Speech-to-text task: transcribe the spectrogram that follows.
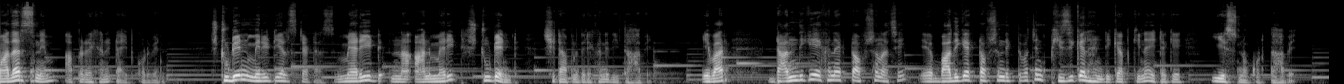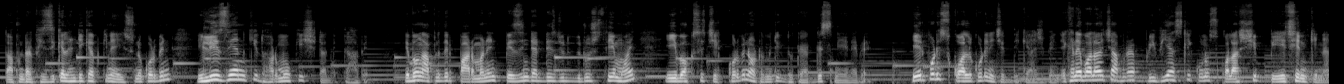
মাদার্স নেম আপনারা এখানে টাইপ করবেন। স্টুডেন্ট মেরিটিয়াল স্ট্যাটাস ম্যারিড না আনম্যারিড স্টুডেন্ট সেটা আপনাদের এখানে দিতে হবে। এবার ডান দিকে এখানে একটা অপশান আছে বাদিকে একটা অপশান দেখতে পাচ্ছেন ফিজিক্যাল হ্যান্ডিক্যাপ কিনা এটাকে ইয়েস নো করতে হবে। তো আপনারা ফিজিক্যাল হ্যান্ডিক্যাপ কিনা ইয়েস নো করবেন রিলিজিয়ান কি, ধর্ম কি সেটা দিতে হবে। এবং আপনাদের পার্মানেন্ট প্রেজেন্ট অ্যাড্রেস যদি দুটো সেম হয়, এই বক্সে চেক করবেন অটোমেটিক দুটো অ্যাড্রেস নিয়ে নেবে। এরপরে স্কল করে নিচের দিকে আসবেন। এখানে বলা হয়েছে আপনারা প্রিভিয়াসলি কোনো স্কলারশিপ পেয়েছেন কিনা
